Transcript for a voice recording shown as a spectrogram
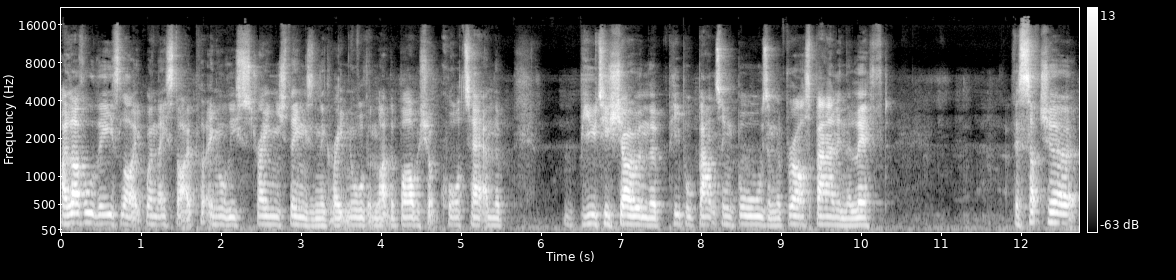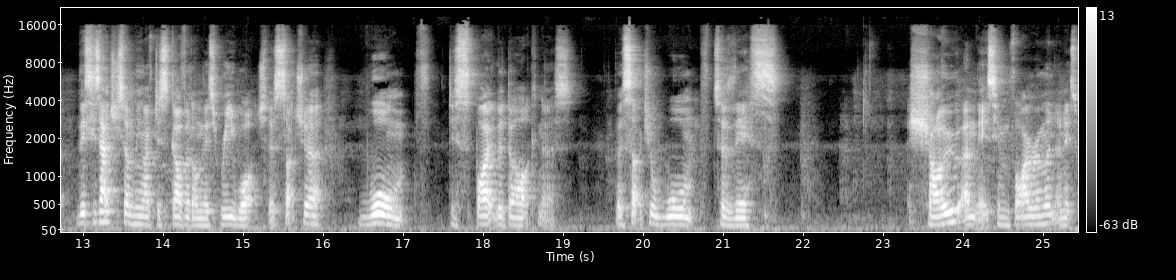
I love all these like when they started putting all these strange things in the Great Northern, like the barbershop quartet and the beauty show and the people bouncing balls and the brass band in the lift. There's such a this is actually something I've discovered on this rewatch. There's such a warmth despite the darkness there's such a warmth to this show and its environment and its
